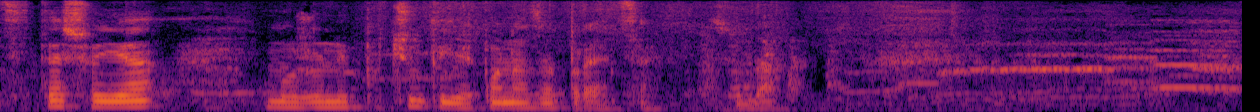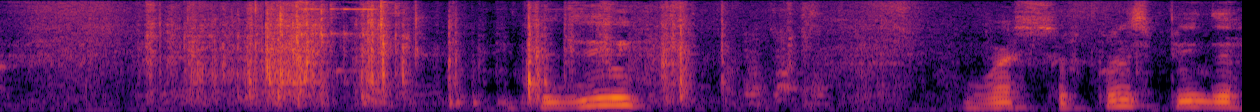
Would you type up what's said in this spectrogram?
це те, що я можу не почути, як вона запреться сюди. Тоді весь сюрприз піде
